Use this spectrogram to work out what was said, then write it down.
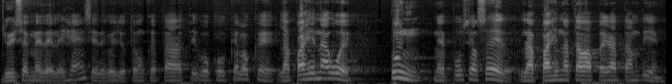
Yo hice mi diligencia, digo, yo tengo que estar activo con qué es lo que La página web, ¡pum! Me puse a hacer. La página estaba pegada también.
